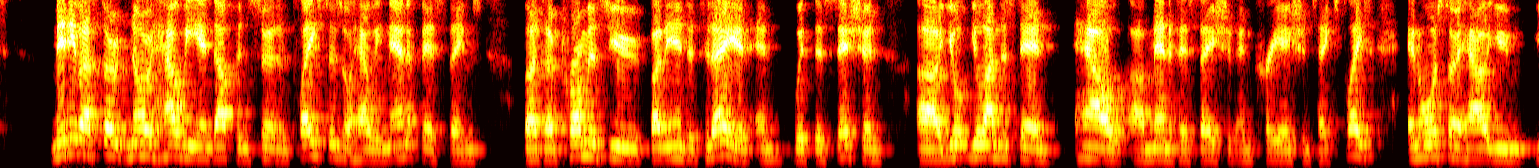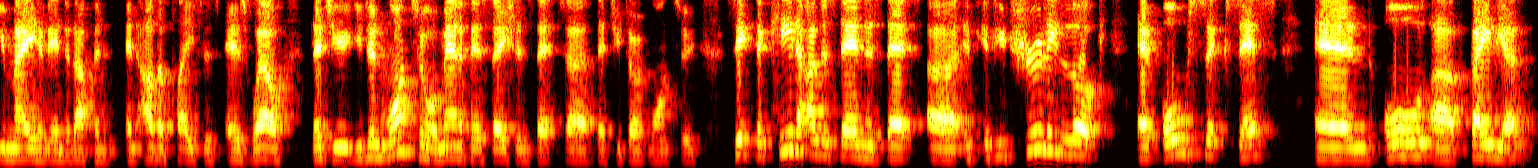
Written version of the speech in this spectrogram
many of us don't know how we end up in certain places or how we manifest things. But I promise you, by the end of today and, and with this session, uh, you'll you'll understand how uh, manifestation and creation takes place, and also how you you may have ended up in in other places as well that you you didn't want to, or manifestations that uh, that you don't want to. See, the key to understand is that uh, if if you truly look at all success and all uh, failure.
